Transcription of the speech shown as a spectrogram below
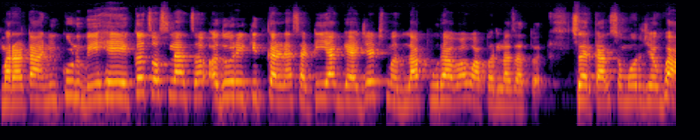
मराठा आणि कुणबी हे एकच असल्याचं अधोरेखित करण्यासाठी या गॅजेट्स मधला पुरावा वापरला जातोय. सरकार समोर जेव्हा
